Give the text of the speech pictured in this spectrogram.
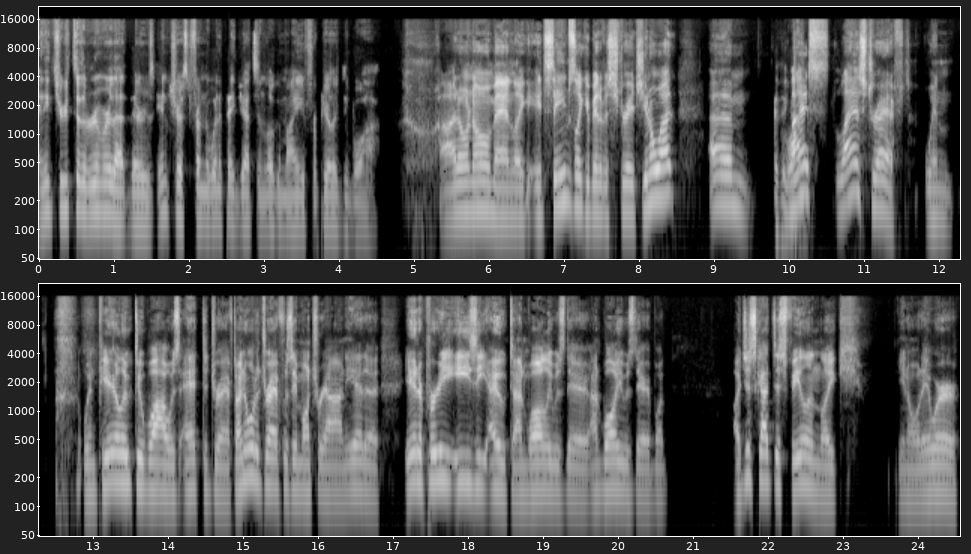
any truth to the rumor that there's interest from the Winnipeg Jets and Logan Mailloux for Pierre Luc Dubois? I don't know, man. Like it seems like a bit of a stretch. You know what? Um, last so. last draft when when Pierre Luc Dubois was at the draft, I know the draft was in Montreal. And he had a he had a pretty easy out on while he was there, and while he was there. But I just got this feeling like, you know, they were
